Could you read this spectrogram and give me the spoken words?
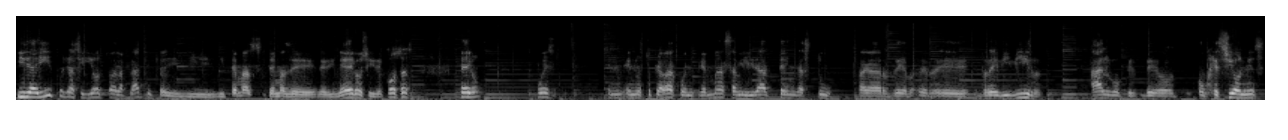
Y de ahí pues ya siguió toda la plática y, y temas, temas de, de, dineros y de cosas, pero pues en, en, nuestro trabajo, entre más habilidad tengas tú para re, re, revivir algo de objeciones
